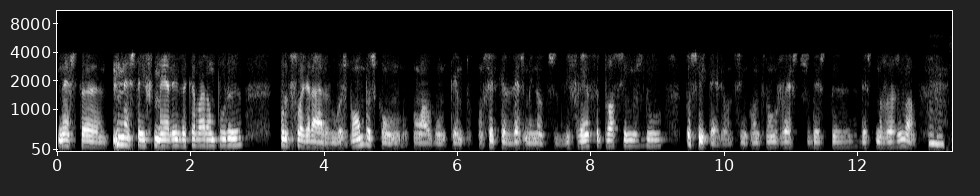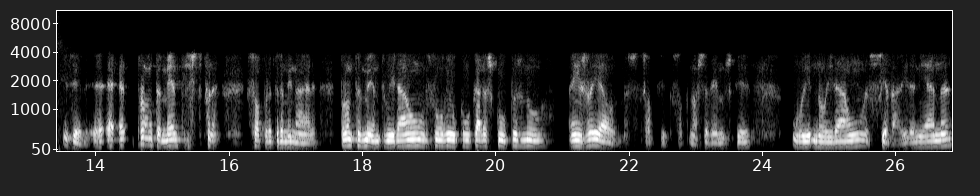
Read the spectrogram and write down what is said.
nesta, nesta efeméride acabaram por, por deflagrar as bombas com, com algum tempo, com cerca de 10 minutos de diferença, próximos do, do cemitério, onde se encontram os restos deste, deste Major-General. Uhum. Quer dizer, prontamente, isto para, só para terminar, prontamente o Irão resolveu colocar as culpas no, em Israel, mas só que, só que nós sabemos que o, no Irão, a sociedade iraniana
